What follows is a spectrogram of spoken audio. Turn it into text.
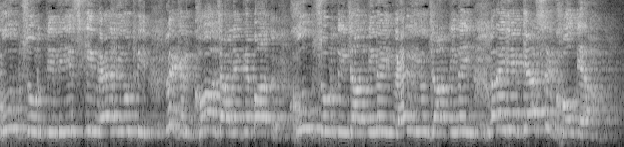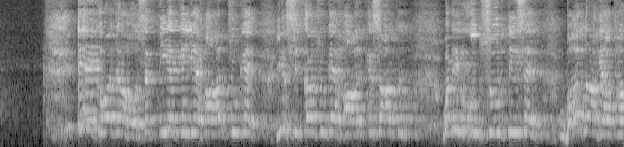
خوبصورتی تھی اس کی ویلیو تھی لیکن کھو جانے کے بعد خوبصورتی جاتی نہیں ویلیو جاتی نہیں ارے، یہ کیسے کھو گیا؟ ایک وجہ ہو سکتی ہے کہ یہ ہار چکے، یہ سکہ چکے ہار کے ساتھ بڑی خوبصورتی سے بند آ گیا تھا۔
